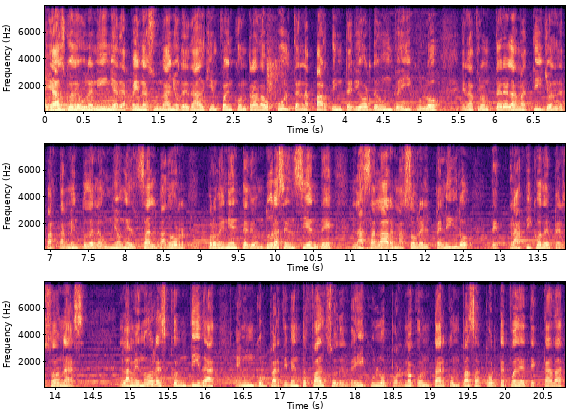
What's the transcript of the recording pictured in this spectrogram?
hallazgo de una niña de apenas un año de edad quien fue encontrada oculta en la parte interior de un vehículo en la frontera El Amatillo, en el departamento de la Unión El Salvador, proveniente de Honduras, enciende las alarmas sobre el peligro de tráfico de personas. La menor escondida en un compartimento falso del vehículo por no contar con pasaporte fue detectada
